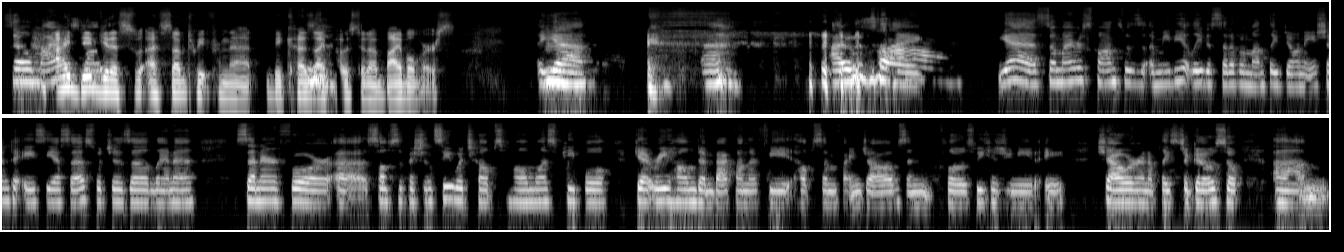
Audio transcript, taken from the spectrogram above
so my I did response- get a, s- a subtweet from that because I posted a Bible verse. yeah. Uh, I was like Yeah, so my response was immediately to set up a monthly donation to ACSS, which is Atlanta Center for uh, Self Sufficiency, which helps homeless people get rehomed and back on their feet, helps them find jobs and clothes because you need a shower and a place to go. So um,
